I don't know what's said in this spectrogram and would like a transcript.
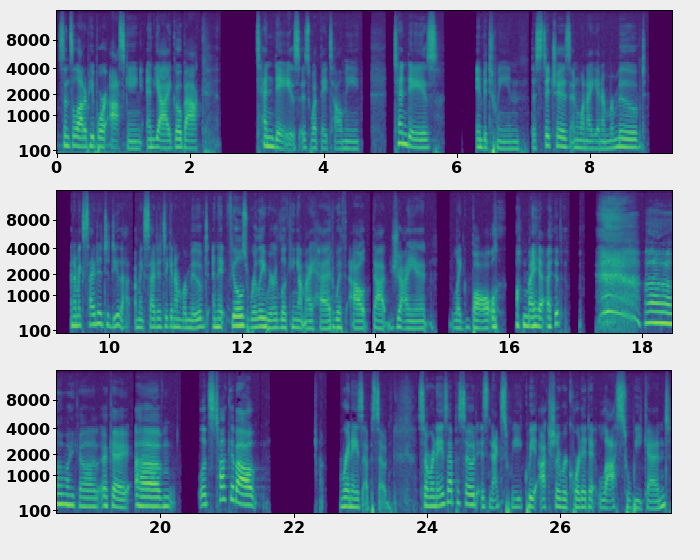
since a lot of people were asking. And yeah, I go back 10 days, is what they tell me 10 days in between the stitches and when I get them removed. And I'm excited to do that. I'm excited to get them removed. And it feels really weird looking at my head without that giant like ball on my head. oh my God. Okay. Um, let's talk about Rene's episode. So, Rene's episode is next week. We actually recorded it last weekend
